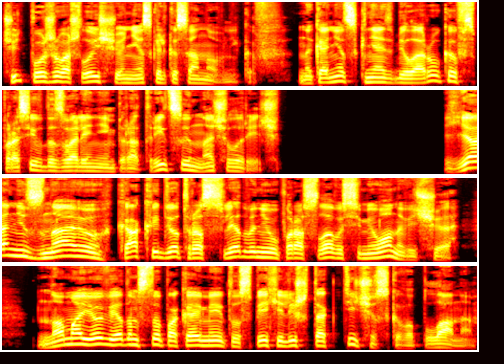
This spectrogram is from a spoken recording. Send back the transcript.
Чуть позже вошло еще несколько сановников. Наконец, князь Белоруков, спросив дозволения императрицы, начал речь. «Я не знаю, как идет расследование у Параслава Семеновича, но мое ведомство пока имеет успехи лишь тактического плана».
